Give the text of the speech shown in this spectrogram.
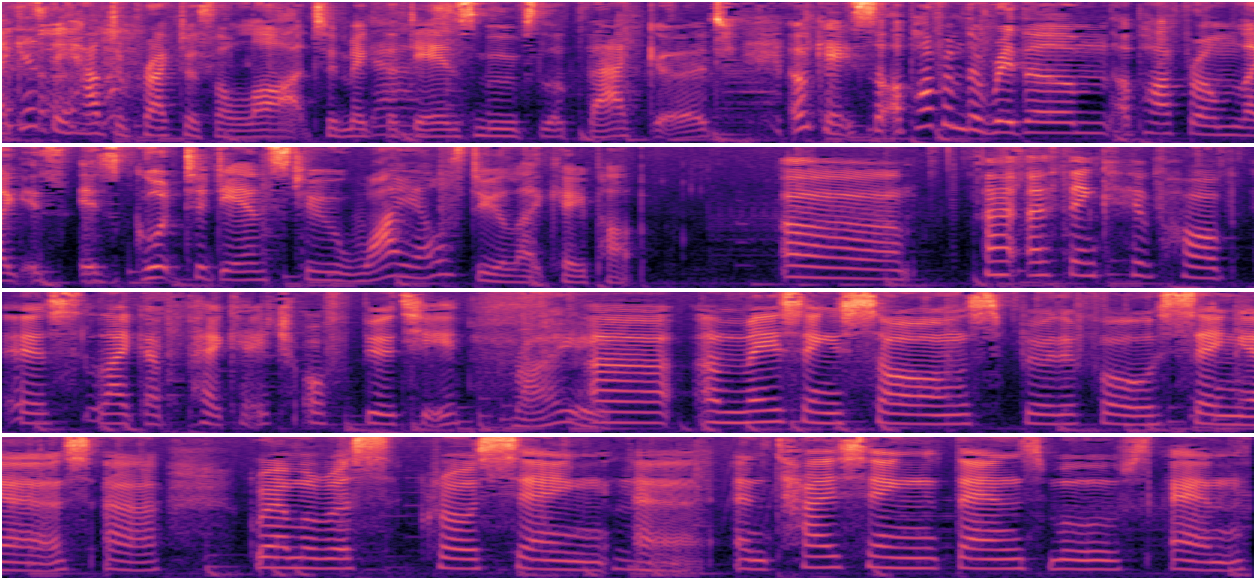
I guess they have to practice a lot to make the dance moves look that good. Okay, so apart from the rhythm, apart from like it's it's good to dance to, why else do you like K-pop? Uh, I, I think hip hop is like a package of beauty. Right. Uh, amazing songs, beautiful singers, uh, glamorous clothing, uh, enticing dance moves, and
